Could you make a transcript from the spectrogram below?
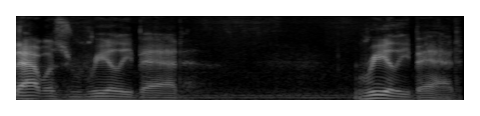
that was really bad. Really bad.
